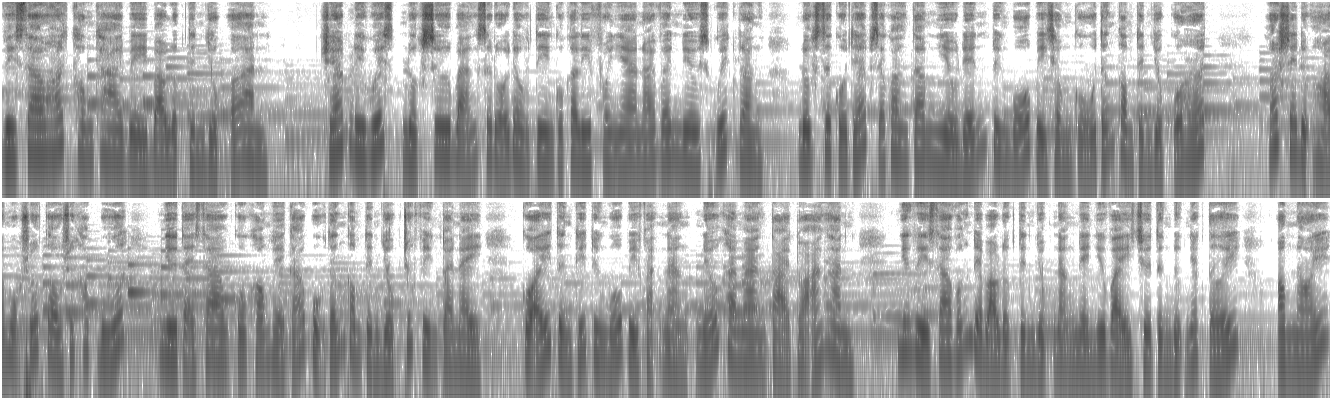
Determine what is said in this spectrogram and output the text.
Vì sao Heard không khai bị bạo lực tình dục ở Anh? Jeff Lewis, luật sư bản sửa đổi đầu tiên của California nói với Newsweek rằng luật sư của Depp sẽ quan tâm nhiều đến tuyên bố bị chồng cũ tấn công tình dục của Hurt. Hurt sẽ được hỏi một số câu rất hóc búa, như tại sao cô không hề cáo buộc tấn công tình dục trước phiên tòa này. Cô ấy từng ký tuyên bố bị phạt nặng nếu khai mang tại tòa án Anh. Nhưng vì sao vấn đề bạo lực tình dục nặng nề như vậy chưa từng được nhắc tới? Ông nói,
